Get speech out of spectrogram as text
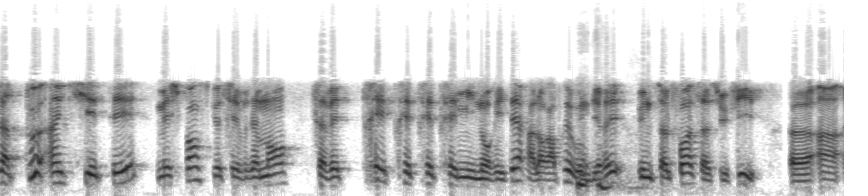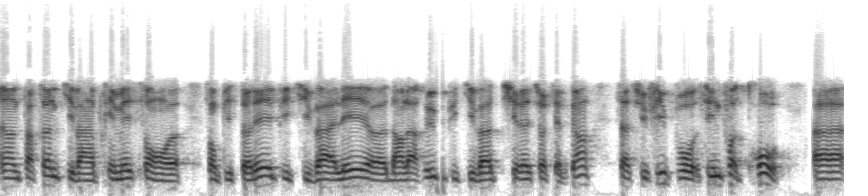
ça peut inquiéter, mais je pense que c'est vraiment, ça va être très, très, très, très minoritaire. Alors après, vous me direz, une seule fois, ça suffit. Euh, un, une personne qui va imprimer son euh, son pistolet puis qui va aller euh, dans la rue puis qui va tirer sur quelqu'un, ça suffit pour c'est une fois de trop. Euh,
